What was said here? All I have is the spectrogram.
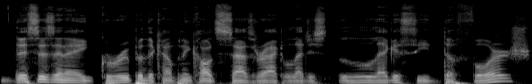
This is in a group of the company called Sazerac Legis- Legacy de Forge.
